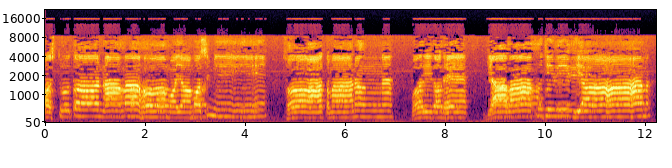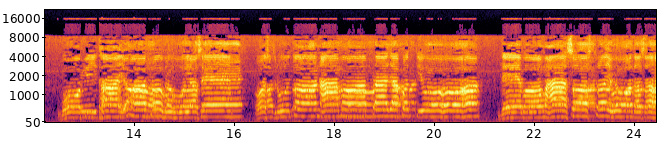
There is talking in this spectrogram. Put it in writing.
अस्तृतनामहोमयमस्मि स आत्मानम् परिदधे द्यावा पृथिवीभ्याम्। गोपीठाय प्रभूयसे। अश्रुतनाम प्राजापत्योः। देवमासस्त्रयोदशः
